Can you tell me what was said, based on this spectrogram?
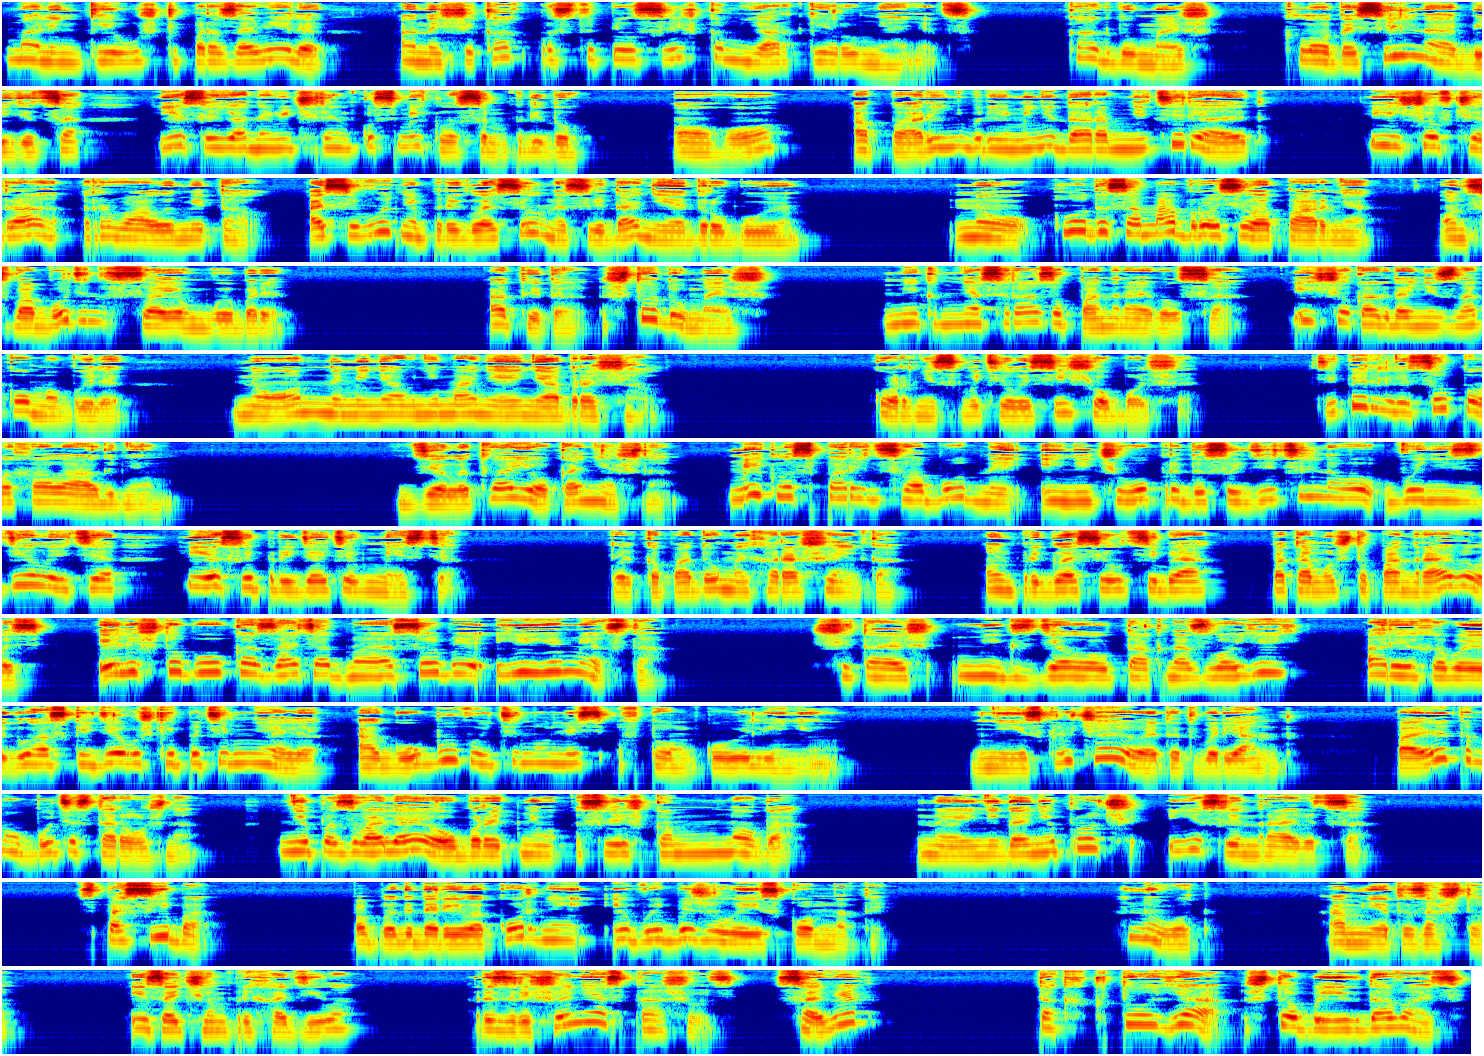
Маленькие ушки порозовели, а на щеках проступил слишком яркий румянец. «Как думаешь, Клода сильно обидится, если я на вечеринку с Микласом приду?» «Ого, А парень времени даром не теряет. И еще вчера рвал и металл, а сегодня пригласил на свидание другую. Ну, Клода сама бросила парня. Он свободен в своем выборе. А ты-то что думаешь? Мик мне сразу понравился, еще когда не знакомы были, но он на меня внимания не обращал. Корни смутилась еще больше. Теперь лицо полыхало огнем. «Дело твое, конечно. Миклас парень свободный, и ничего предосудительного вы не сделаете, если придете вместе. Только подумай хорошенько. Он пригласил тебя, потому что понравилось, или чтобы указать одной особе ее место? Считаешь, Мик сделал так назло ей? Ореховые глазки девушки потемнели, а губы вытянулись в тонкую линию. Не исключаю этот вариант, поэтому будь осторожна. Не позволяй оборотню слишком много, но и не гони прочь, если нравится. Спасибо, поблагодарила Корни и выбежала из комнаты. Ну вот, а мне-то за что? И зачем приходила? Разрешение спрашивать? Совет? Так кто я, чтобы их давать?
